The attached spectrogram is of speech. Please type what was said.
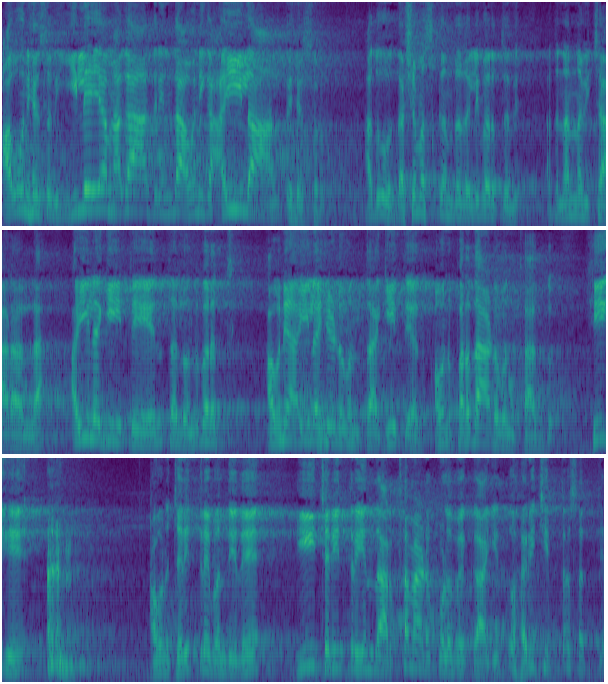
ಅವನ ಹೆಸರು ಇಲೆಯ ಮಗ ಆದ್ದರಿಂದ ಅವನಿಗೆ ಐಲ ಅಂತ ಹೆಸರು. ಅದು ದಶಮಸ್ಕಂದದಲ್ಲಿ ಬರುತ್ತದೆ. ಅದು ನನ್ನ ವಿಚಾರ ಅಲ್ಲ. ಐಲಗೀತೆ ಅಂತ ಅಂತಲ್ಲೊಂದು ಬರುತ್ತೆ. ಅವನೇ ಐಲ ಹೇಳುವಂಥ ಗೀತೆ ಅದು, ಅವನು ಪರದಾಡುವಂತಹದ್ದು. ಹೀಗೆ ಅವನ ಚರಿತ್ರೆ ಬಂದಿದೆ. ಈ ಚರಿತ್ರೆಯಿಂದ ಅರ್ಥ ಮಾಡಿಕೊಳ್ಳಬೇಕಾಗಿದ್ದು ಹರಿಚಿತ್ತ ಸತ್ಯ.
